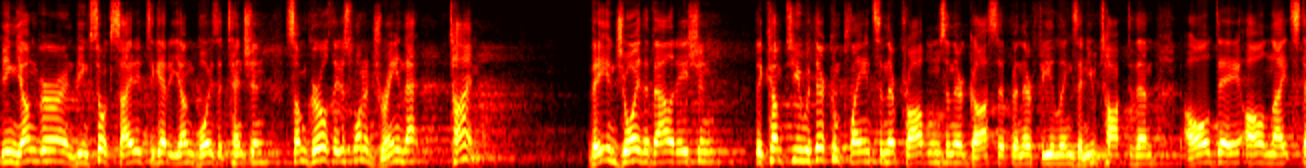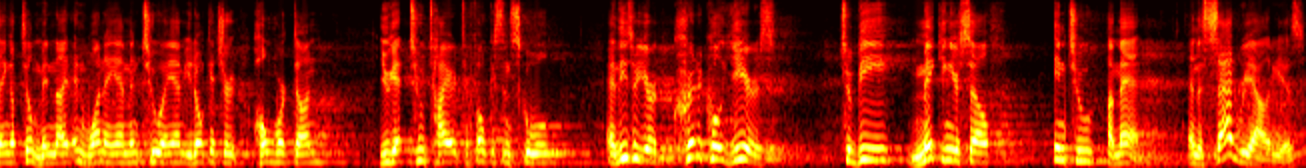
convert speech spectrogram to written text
being younger and being so excited to get a young boy's attention. Some girls, they just want to drain that time. They enjoy the validation. They come to you with their complaints and their problems and their gossip and their feelings, and you talk to them all day, all night, staying up till midnight and 1 a.m. and 2 a.m. You don't get your homework done. You get too tired to focus in school. And these are your critical years to be making yourself into a man. And the sad reality is,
